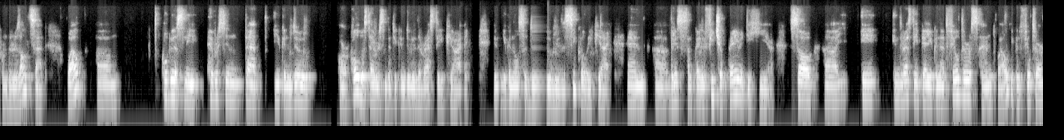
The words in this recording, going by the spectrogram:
from the result set. Well, um, obviously, everything that you can do, or almost everything that you can do with the REST API, you can also do with the SQL API. And uh, there is some kind of feature parity here. So uh, in the REST API, you can add filters, and well, you can filter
